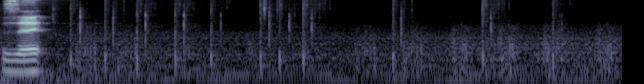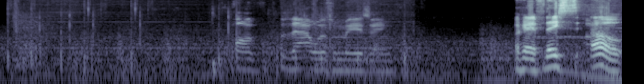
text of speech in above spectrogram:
This is it. Oh, that was amazing. Okay, if they s oh.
